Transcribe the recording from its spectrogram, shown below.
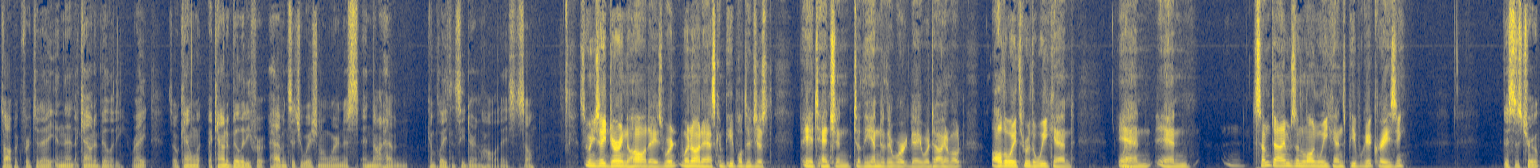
topic for today, and then accountability, right? So account- accountability for having situational awareness and not having complacency during the holidays. So So when you say during the holidays, we're we're not asking people to just pay attention to the end of their workday. We're talking about all the way through the weekend, Right. and and sometimes in long weekends people get crazy. this is true.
